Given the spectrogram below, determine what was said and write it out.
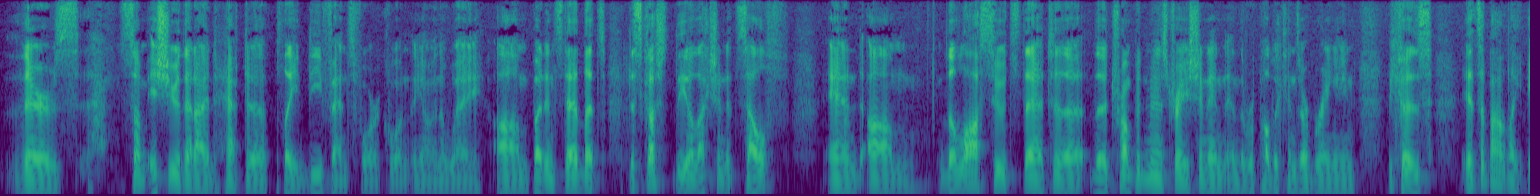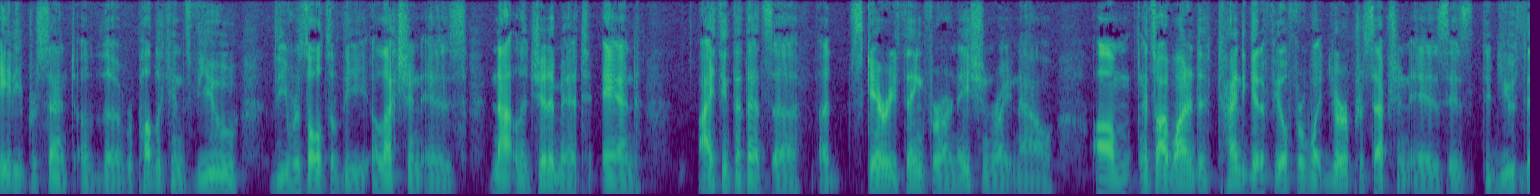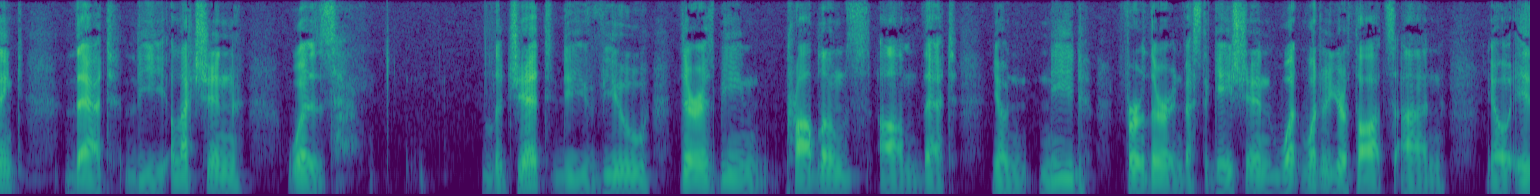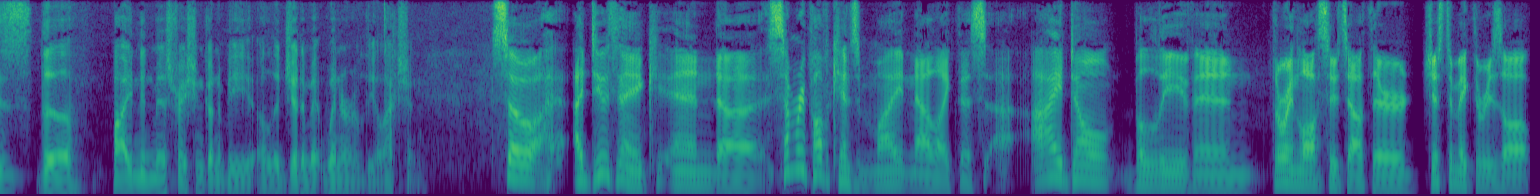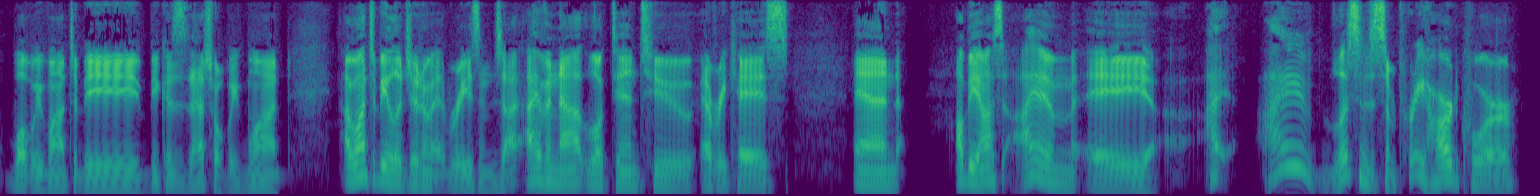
there's some issue that I'd have to play defense for, quote, you know, in a way. Um, but instead, let's discuss the election itself and um, the lawsuits that uh, the Trump administration and, and, the Republicans are bringing, because it's about like 80% of the Republicans view the results of the election as not legitimate. And I think that that's a, a scary thing for our nation right now. Um, and so I wanted to kind of get a feel for what your perception is. Is did you think that the election was legit? Do you view there as being problems um, that you know need further investigation? What What are your thoughts on you know is the Biden administration going to be a legitimate winner of the election? So I, do think, and uh, some Republicans might not like this. I don't believe in throwing lawsuits out there just to make the result what we want to be because that's what we want. I want to be legitimate reasons. I, I have not looked into every case, and I'll be honest. I am a I I listen to some pretty hardcore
